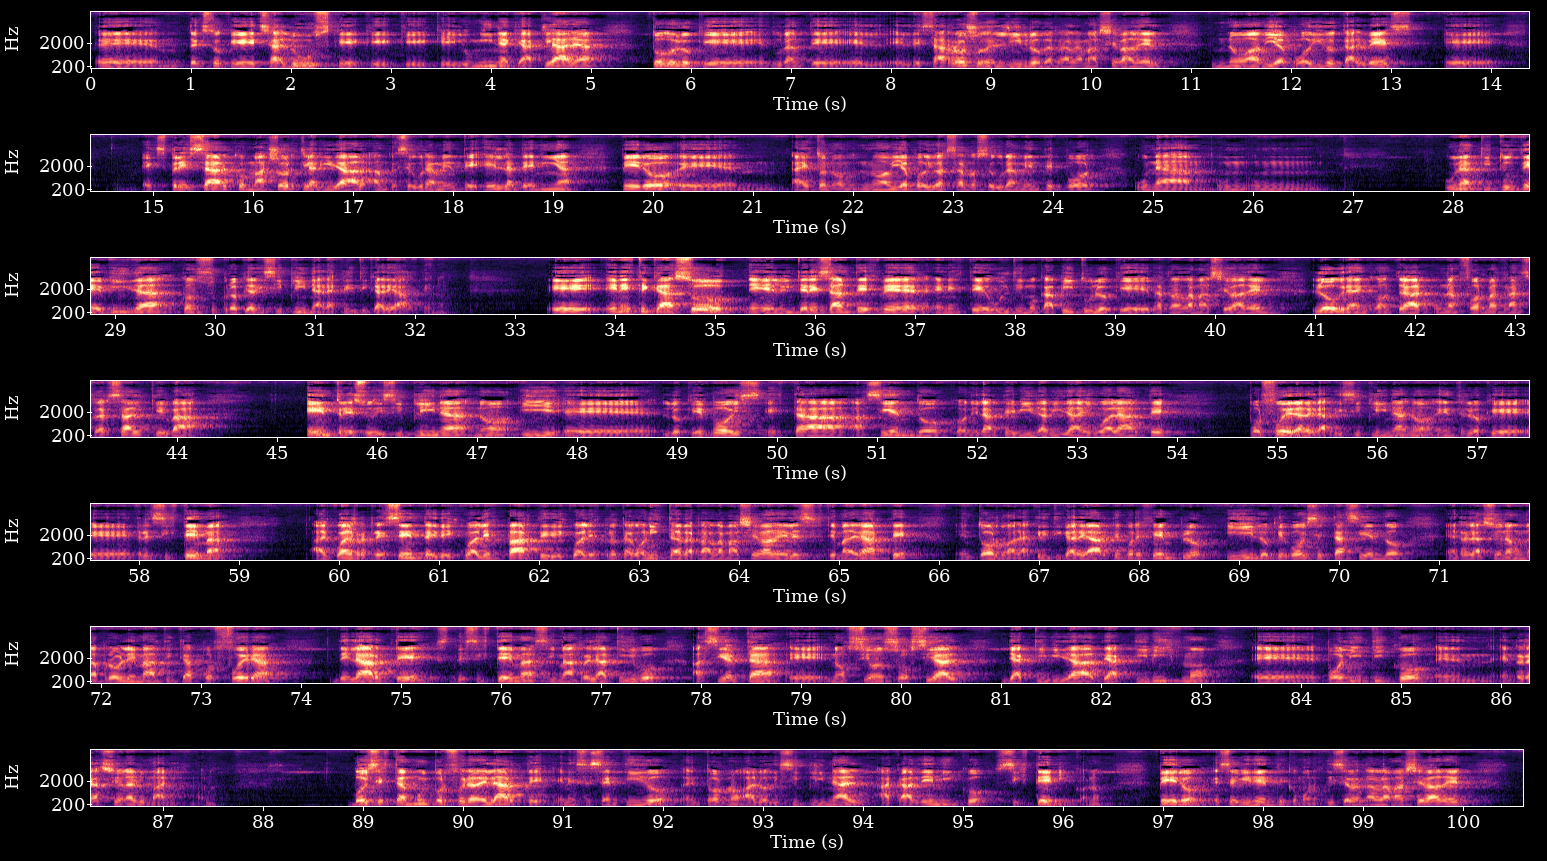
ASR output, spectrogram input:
Eh, un texto que echa luz, que, que, ilumina, que aclara todo lo que durante el, desarrollo del libro Bernard Lamarche Badel no había podido tal vez eh, expresar con mayor claridad, aunque seguramente él la tenía, pero eh, a esto no, había podido hacerlo seguramente por una, una actitud de vida con su propia disciplina, la crítica de arte. Eh, en este caso, eh, lo interesante es ver en este último capítulo que Bernard Lamarche Badel logra encontrar una forma transversal que va entre su disciplina y eh, lo que Boyce está haciendo con el arte vida, vida igual arte, por fuera de las disciplinas, ¿no? entre, lo que, eh, entre el sistema al cual representa y del cual es parte y del cual es protagonista Bernard Lamarche Badel, el sistema del arte, en torno a la crítica de arte, por ejemplo, y lo que Boyce está haciendo en relación a una problemática por fuera del arte de sistemas y más relativo a cierta eh, noción social de actividad, de activismo, eh, político en, relación al humanismo. ¿no? Boyce está muy por fuera del arte en ese sentido, en torno a lo disciplinal, académico, sistémico, ¿no? Pero es evidente, como nos dice Bernard Lamarche Badel,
